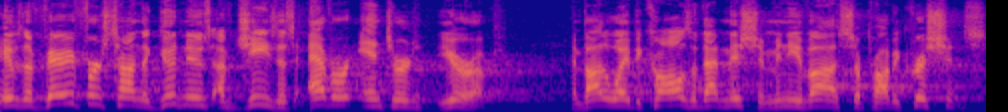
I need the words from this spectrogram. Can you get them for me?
It was the very first time the good news of Jesus ever entered Europe. And by the way, because of that mission, many of us are probably Christians.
